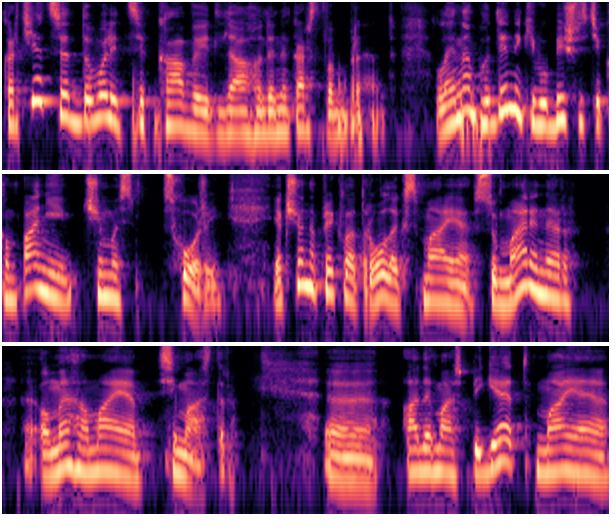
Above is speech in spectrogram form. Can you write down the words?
Cartier – це доволі цікавий для годинникарства бренд. Лайнап годинників у більшості компаній чимось схожий. Якщо, наприклад, Rolex має Submariner, Омега має е, Además Piguet має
